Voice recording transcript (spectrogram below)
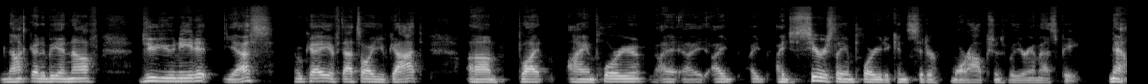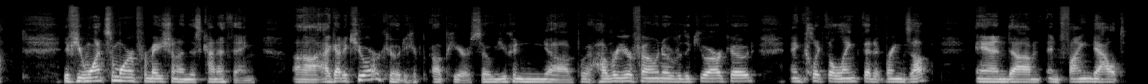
not going to be enough. Do you need it? Yes. Okay, if that's all you've got. Um, but I implore you, I, I, I, I seriously implore you to consider more options with your MSP. Now, if you want some more information on this kind of thing, uh, I got a QR code up here. So you can uh, hover your phone over the QR code and click the link that it brings up and, um, and find out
